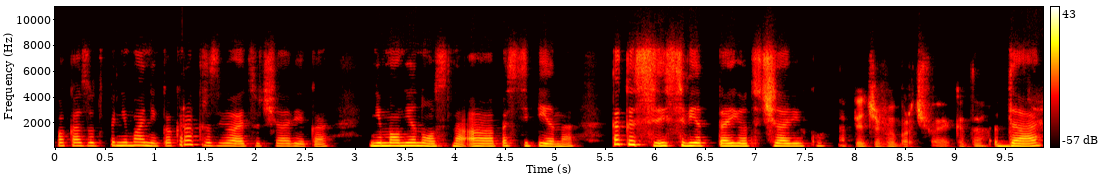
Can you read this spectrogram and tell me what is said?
показывают в понимании, как рак развивается у человека не молниеносно, а постепенно, так и свет дается человеку. Опять же выбор человека, да? Да,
